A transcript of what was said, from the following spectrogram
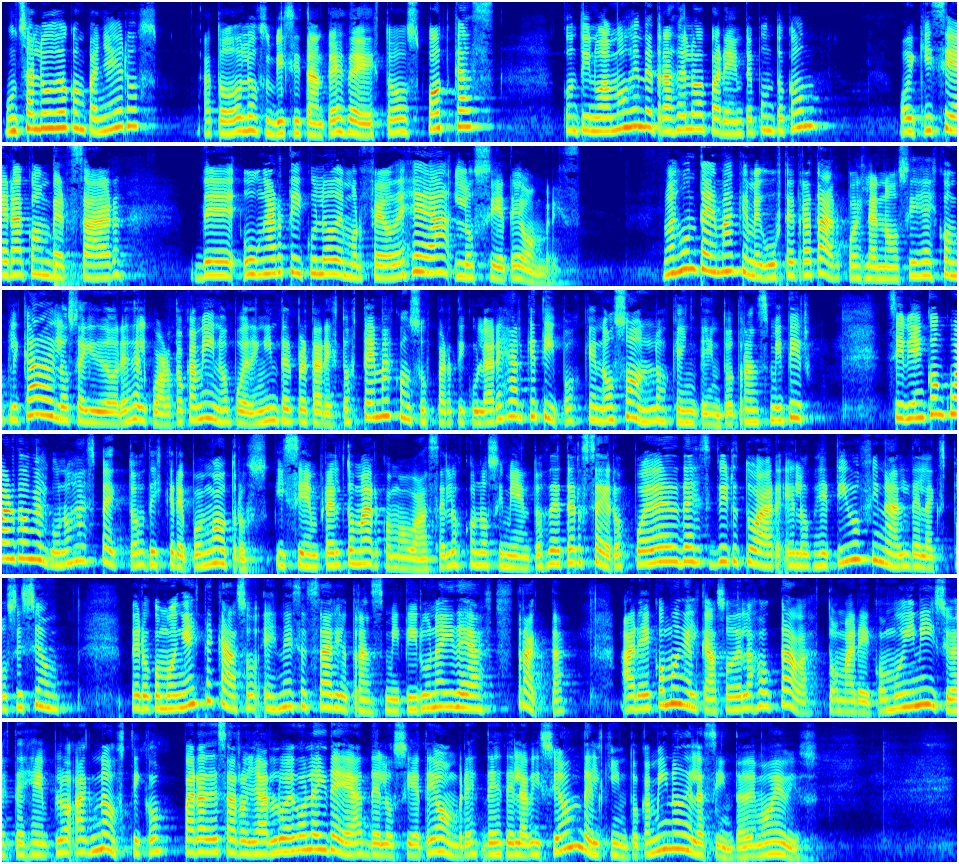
Un saludo compañeros a todos los visitantes de estos podcasts. Continuamos en detrás de lo aparente.com. Hoy quisiera conversar de un artículo de Morfeo de Gea, Los siete hombres. No es un tema que me guste tratar, pues la gnosis es complicada y los seguidores del cuarto camino pueden interpretar estos temas con sus particulares arquetipos que no son los que intento transmitir. Si bien concuerdo en algunos aspectos, discrepo en otros, y siempre el tomar como base los conocimientos de terceros puede desvirtuar el objetivo final de la exposición. Pero como en este caso es necesario transmitir una idea abstracta, haré como en el caso de las octavas, tomaré como inicio este ejemplo agnóstico para desarrollar luego la idea de los siete hombres desde la visión del quinto camino de la cinta de Moebius.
